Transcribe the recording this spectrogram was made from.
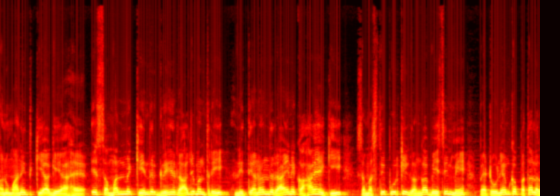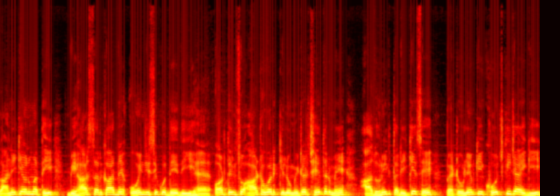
अनुमानित किया गया है। इस संबंध में केंद्र गृह राज्य मंत्री नित्यानंद राय ने कहा है कि समस्तीपुर के गंगा बेसिन में पेट्रोलियम का पता लगाने की अनुमति बिहार सरकार ने ओएनजीसी को दे दी है और 308 वर्ग किलोमीटर क्षेत्र में आधुनिक तरीके से पेट्रोलियम की खोज की जाएगी।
